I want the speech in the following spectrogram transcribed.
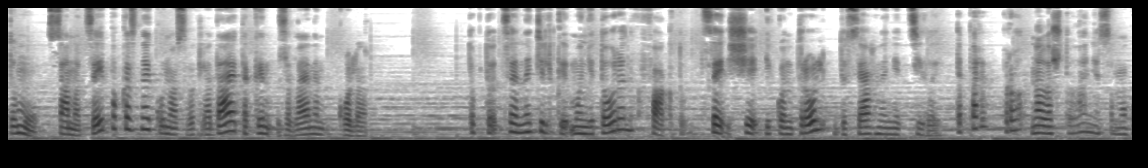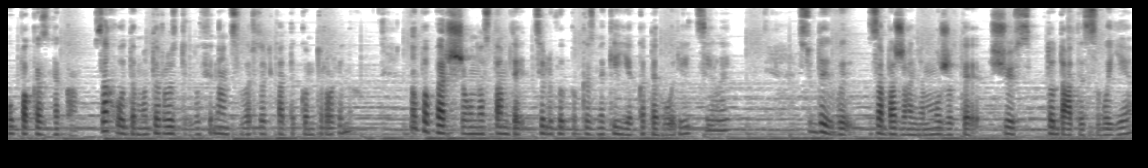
Тому саме цей показник у нас виглядає таким зеленим кольором. Тобто це не тільки моніторинг факту, це ще і контроль досягнення цілей. Тепер про налаштування самого показника. Заходимо до розділу фінансові результати контролінг. Ну, по-перше, у нас там, де цільові показники є категорії цілей. Сюди ви за бажанням можете щось додати своє,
